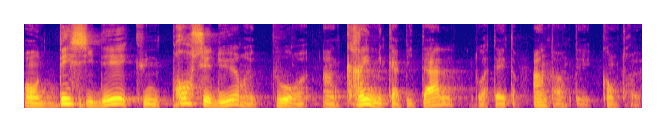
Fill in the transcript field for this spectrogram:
ont décidé qu'une procédure pour un crime capital doit être intentée contre eux.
